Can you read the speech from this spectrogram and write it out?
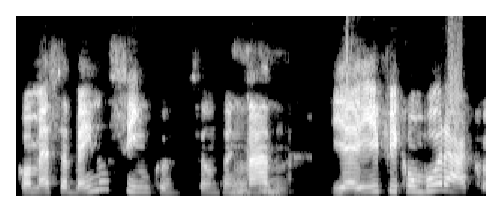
começa bem no 5, se eu não tô enganado. Uhum. E aí fica um buraco,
